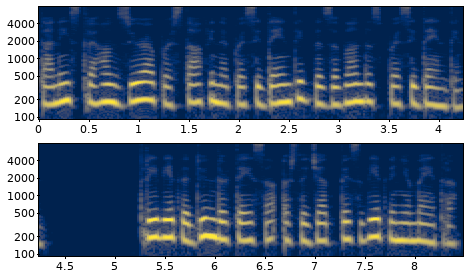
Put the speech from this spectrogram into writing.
Tani strehon zyra për stafin e presidentit dhe zëvendës presidentin. Tridhjetë e dy ndërtesa është e gjatë pesëdhjetë e një metra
